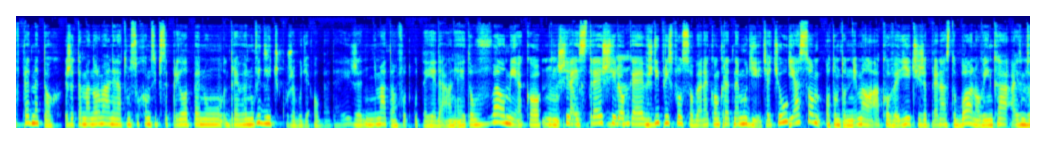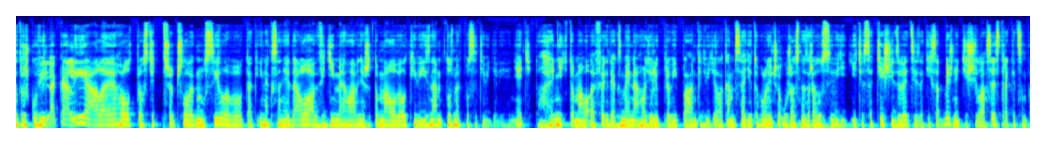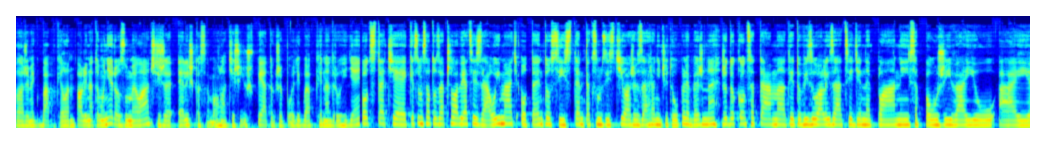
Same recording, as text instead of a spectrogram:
v predmetoch, že tam má normálne na tom suchom zipse prilepenú drevenú vidličku, že bude obed, hej, že nemá tam fotku tej jedálne. Je to veľmi ako mm, Širok. pestré, široké, mm-hmm. vždy prispôsobené konkrétnemu dieťaťu. Ja som o tomto nemala ako vedieť, čiže pre nás to bola novinka, aj sme sa trošku vyľakali, ale hold proste človek musí, lebo tak inak sa nedalo a vidíme hlavne, že to malo veľký význam. To sme v podstate videli hneď. To hneď to malo efekt, ak sme jej nahodili prvý plán, keď videla, kam sa ide, to bolo niečo úžasné. Zrazu si vidieť dieťa sa tešiť z veci, z akých sa bežne tešila sestra, keď som povedala, že mi k babke, len Paulina tomu nerozumela, čiže Eliška sa mohla tešiť už v piatok, že pôjde k babke na druhý deň. V podstate, keď som sa to začala viacej zaujímať o tento systém, tak som zistila, že v zahraničí to úplne bežné, že dokonca tam tieto vizualizácie, denné plány sa používajú aj e,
